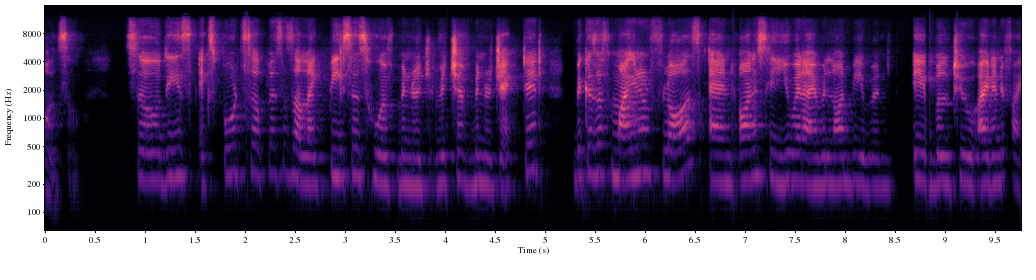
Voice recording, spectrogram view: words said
also. So these export surpluses are like pieces who have been re- which have been rejected because of minor flaws, and honestly, you and I will not be even able to identify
